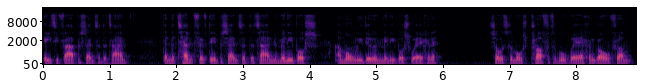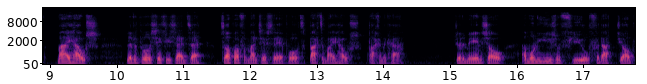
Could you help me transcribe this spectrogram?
85% of the time. Then the 10-15% of the time, the minibus, I'm only doing minibus work in it. So it's the most profitable work. I'm going from my house, Liverpool city centre, top off at Manchester Airport, back to my house, back in the car. Do you know what I mean? So I'm only using fuel for that job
